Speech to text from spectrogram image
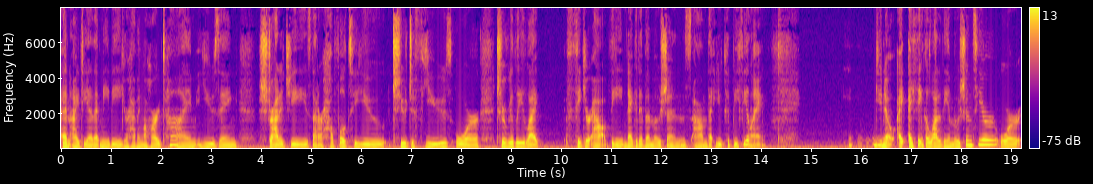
an idea that maybe you're having a hard time using strategies that are helpful to you to diffuse or to really like figure out the negative emotions um, that you could be feeling. You know, I, I think a lot of the emotions here, or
